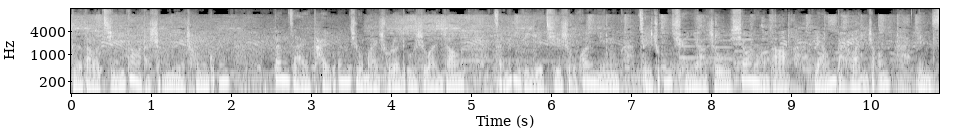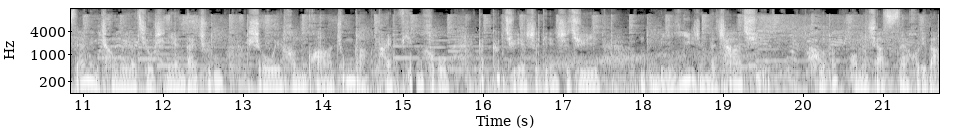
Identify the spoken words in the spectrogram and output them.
得到了极大的商业成功。单在台湾就卖出了六十万张，在内地也极受欢迎，最终全亚洲销量达两百万张，令 Sammy 成为了九十年代初首位横跨中港台的天后。该歌曲也是电视剧《梦里伊人》的插曲。好了，我们下次再会吧。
